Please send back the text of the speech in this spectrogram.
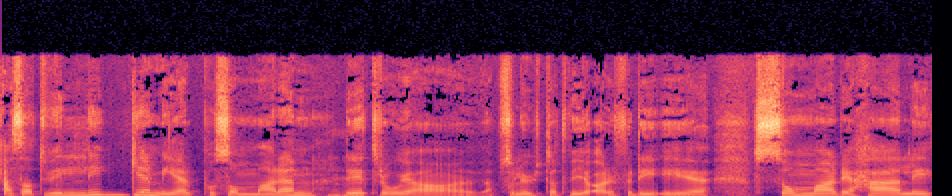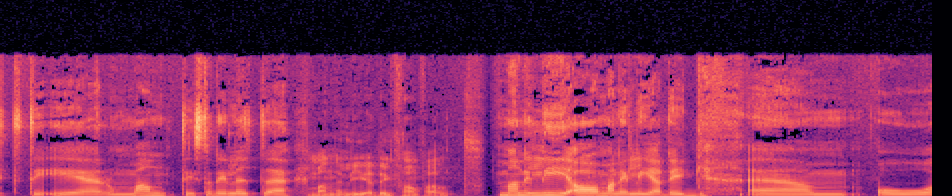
alltså att vi ligger mer på sommaren, det tror jag absolut att vi gör. För det är sommar, det är härligt, det är romantiskt och det är lite... Man är ledig framförallt. Man är, le- ja, man är ledig. Ehm, och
